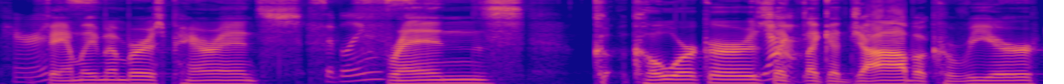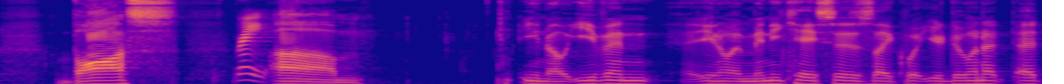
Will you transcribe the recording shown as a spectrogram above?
Parents, family members, parents, siblings, friends, co- coworkers, Yeah. like like a job, a career, boss, right? um, you know, even you know, in many cases like what you're doing at, at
